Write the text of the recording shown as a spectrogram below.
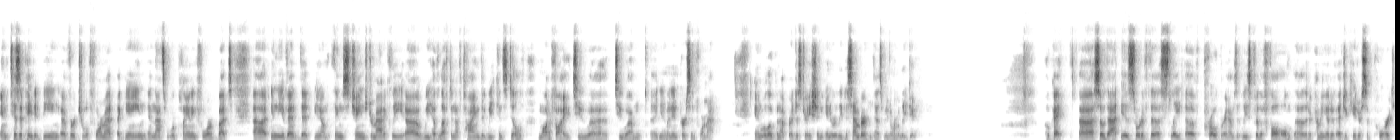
anticipate it being a virtual format again, and that's what we're planning for. But uh, in the event that you know things change dramatically, uh, we have left enough time that we can still modify to uh, to um, uh, you know an in-person format. And we'll open up registration in early December as we normally do. Okay, uh, so that is sort of the slate of programs, at least for the fall, uh, that are coming out of educator support.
